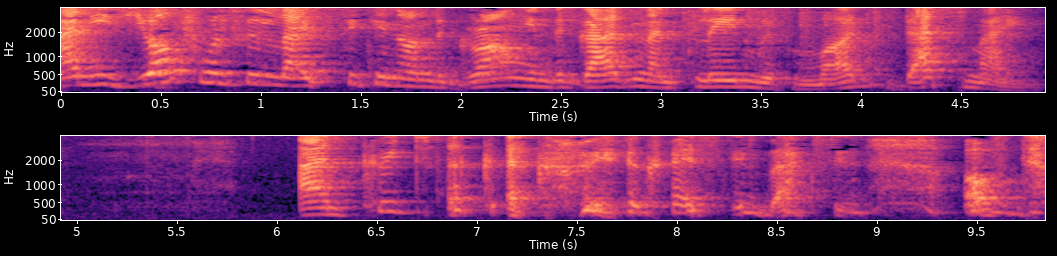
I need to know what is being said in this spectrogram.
And is your fulfilled life sitting on the ground in the garden and playing with mud? That's mine and create a, a question vaccine of the,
